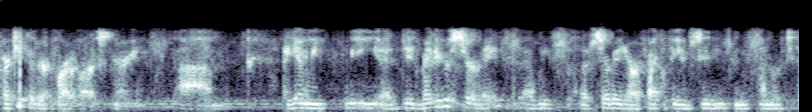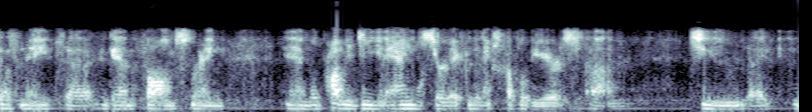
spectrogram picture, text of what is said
particular part of our experience. Um, Again, we, we uh, did regular surveys. Uh, we uh, surveyed our faculty and students in the summer of 2008, uh, again, the fall and spring, and we'll probably do an annual survey for the next couple of years um, to uh,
